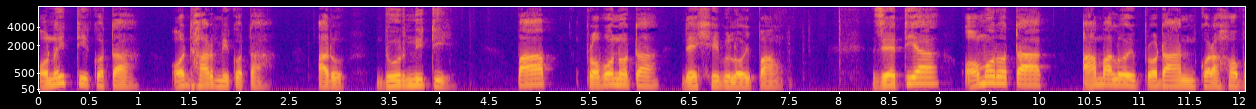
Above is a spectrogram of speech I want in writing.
অনৈতিকতা অধাৰ্মিকতা আৰু দুৰ্নীতি পাপ প্ৰৱণতা দেখিবলৈ পাওঁ। যেতিয়া অমৰতাক আমালৈ প্ৰদান কৰা হ'ব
